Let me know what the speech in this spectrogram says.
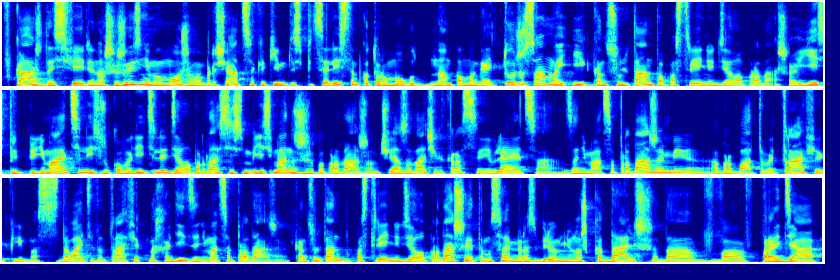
в каждой сфере нашей жизни мы можем обращаться к каким-то специалистам, которые могут нам помогать. То же самое и консультант по построению дела продаж. Есть предприниматели, есть руководители дела продаж, есть, есть менеджеры по продажам, чья задача как раз и является заниматься продажами, обрабатывать трафик, либо создавать этот трафик, находить, заниматься продажами. Консультант по построению дела продаж, это мы с вами разберем немножко дальше, да, в, в, пройдя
